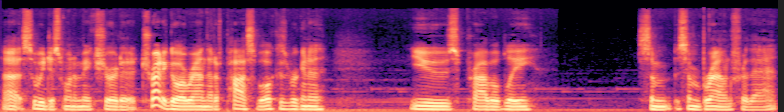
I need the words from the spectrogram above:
Uh, so we just want to make sure to try to go around that if possible, because we're gonna use probably some some brown for that.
